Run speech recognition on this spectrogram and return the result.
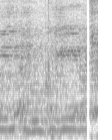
in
